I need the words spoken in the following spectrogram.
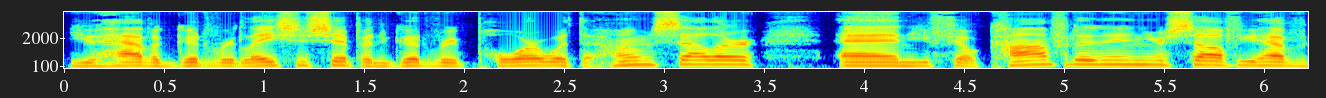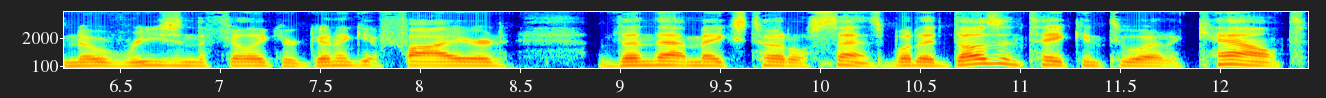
you have a good relationship and good rapport with the home seller and you feel confident in yourself, you have no reason to feel like you're going to get fired, then that makes total sense. But it doesn't take into account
